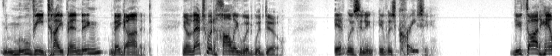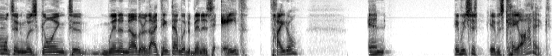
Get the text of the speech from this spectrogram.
movie type ending, they got it. You know, that's what Hollywood would do. It was an, it was crazy. You thought Hamilton was going to win another. I think that would have been his eighth title, and it was just it was chaotic.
